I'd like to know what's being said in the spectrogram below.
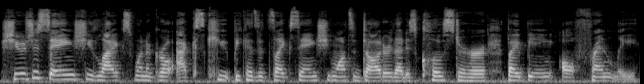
she was just saying she likes when a girl acts cute because it's like saying she wants a daughter that is close to her by being all friendly.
